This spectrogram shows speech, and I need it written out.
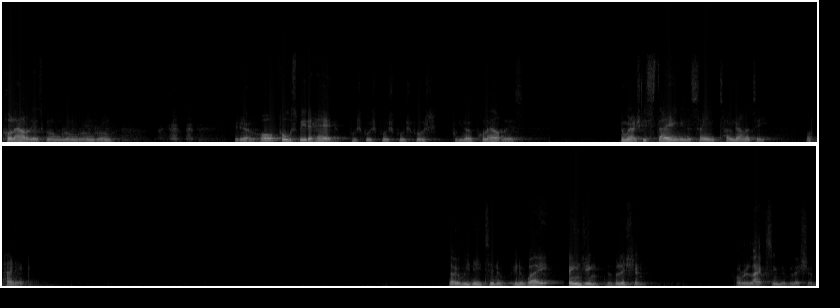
Pull out of this, you know, or full speed ahead, push, push, push, push, push, you know, pull out of this. And we're actually staying in the same tonality of panic. So we need to, in a way, changing the volition or relaxing the volition.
